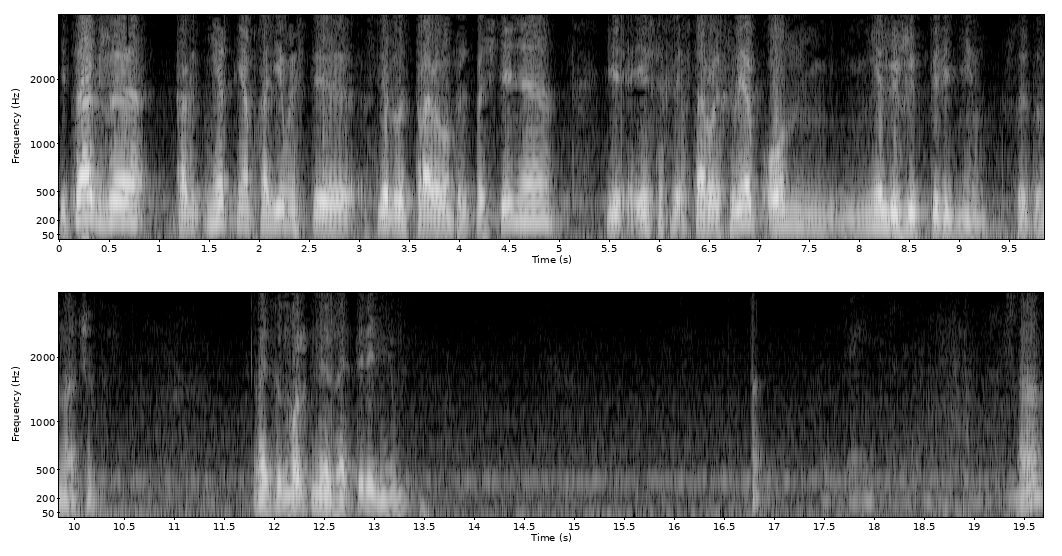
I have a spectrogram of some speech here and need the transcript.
И также как нет необходимости следовать правилам предпочтения, если хлеб, второй хлеб, он не лежит перед ним. Что это значит? Разве он может не лежать перед ним? А?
